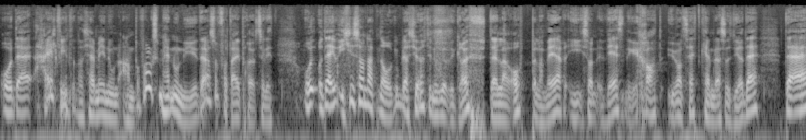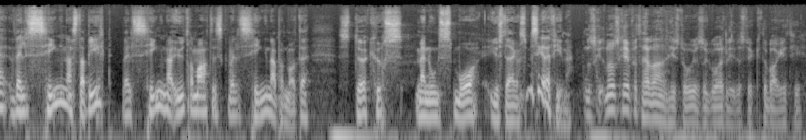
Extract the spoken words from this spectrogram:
Og det er helt fint at det kommer inn noen andre folk som har noen nye ideer, så får de prøvd seg litt. Og, og, det er jo ikke sånn at Norge blir kjørt i noe grøft eller opp eller ned i sånn vesentlig grad, uansett hvem det er som styrer. Det, det er velsigna stabilt, velsigna udramatisk, velsigna på en måte stø kurs med noen små justeringer, som sikkert er fine. Nå skal, nå skal, jeg fortelle en historie som går et lite stykke tilbake i tid.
